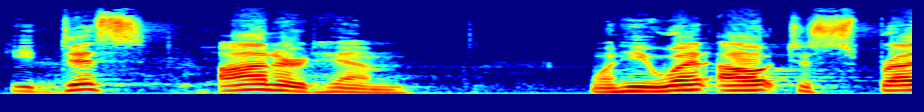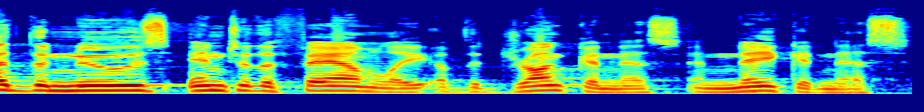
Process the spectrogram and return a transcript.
He dishonored him when he went out to spread the news into the family of the drunkenness and nakedness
